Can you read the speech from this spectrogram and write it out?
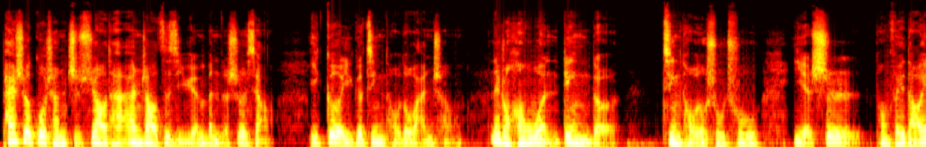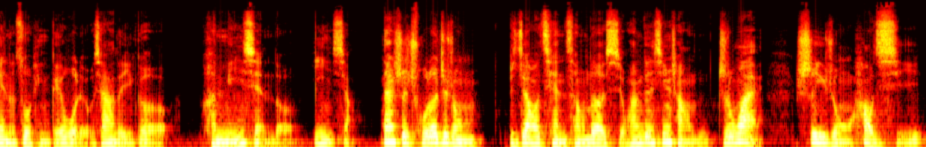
拍摄过程只需要他按照自己原本的设想，一个一个镜头的完成，那种很稳定的镜头的输出，也是鹏飞导演的作品给我留下的一个很明显的印象。但是除了这种比较浅层的喜欢跟欣赏之外，是一种好奇，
